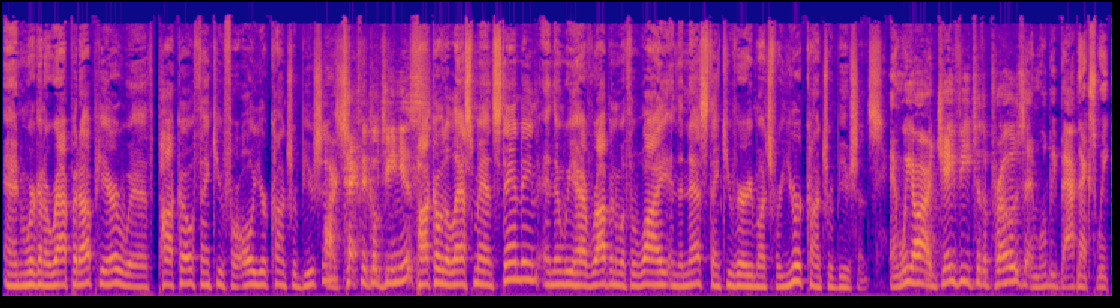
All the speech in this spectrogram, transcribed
And we're going to wrap it up here with Paco. Thank you for all your contributions. Our technical genius. Paco, the last man standing. And then we have Robin with a Y in the nest. Thank you very much for your contributions. And we are JV to the pros, and we'll be back next week.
